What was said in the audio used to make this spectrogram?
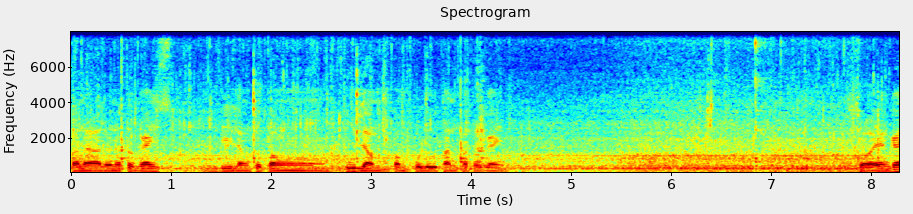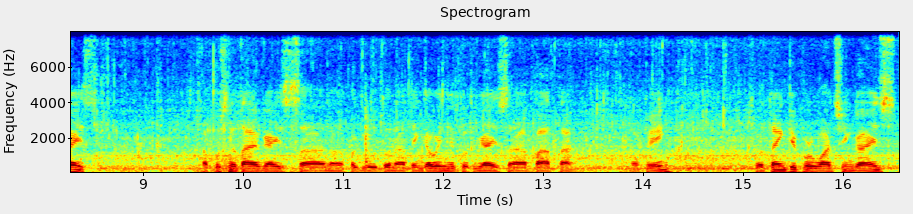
Panalo na to guys. Hindi lang to pang ulam, pampulutan pa to guys. So ayan guys. Tapos na tayo guys sa ano, pagluto natin. Gawin niyo to guys sa pata. Okay? So thank you for watching guys.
